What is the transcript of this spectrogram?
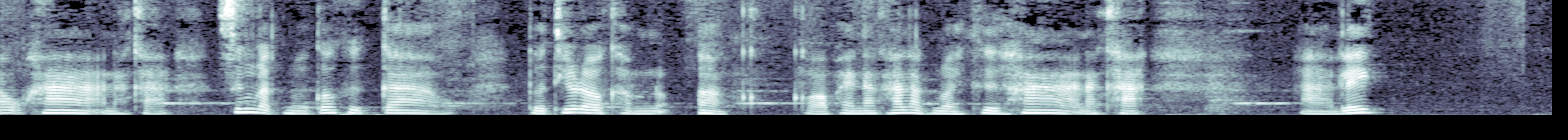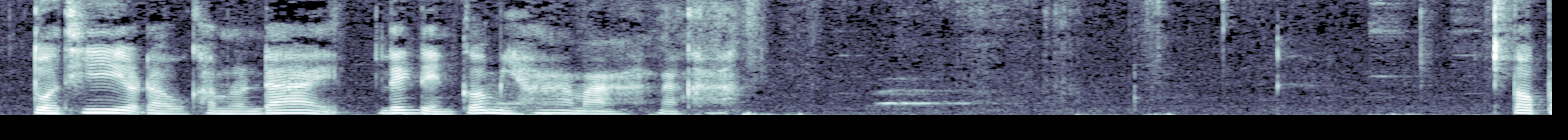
095 นะคะ ซึ่งหลักหน่วยก็คือ 9 ตัวที่เราคำนวณอขออภัยนะคะ หลักหน่วยคือ 5 นะคะอ่าเลขตัวที่เราคำนวณได้เลขเด่นก็มี 5 มานะคะ ต่อไป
